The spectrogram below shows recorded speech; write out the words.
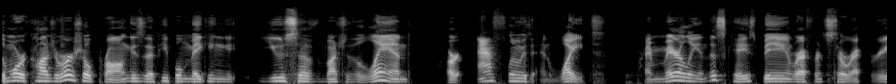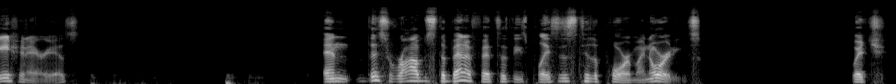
The more controversial prong is that people making use of much of the land are affluent and white, primarily in this case being in reference to recreation areas. And this robs the benefits of these places to the poor minorities which,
